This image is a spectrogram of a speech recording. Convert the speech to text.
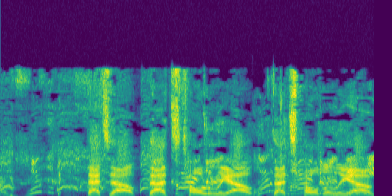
parents? What, That's out. That's cards totally are- out. That's totally out.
